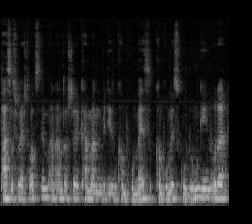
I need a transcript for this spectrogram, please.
passt das vielleicht trotzdem an anderer Stelle? Kann man mit diesem Kompromiss, Kompromiss gut umgehen? Oder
